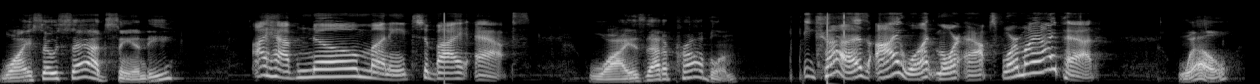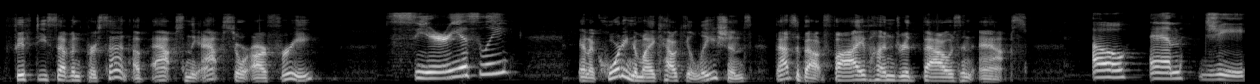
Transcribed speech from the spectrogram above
Why so sad, Sandy? I have no money to buy apps. Why is that a problem? Because I want more apps for my iPad. Well, 57% of apps in the App Store are free. Seriously? And according to my calculations, that's about 500,000 apps. OMG.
